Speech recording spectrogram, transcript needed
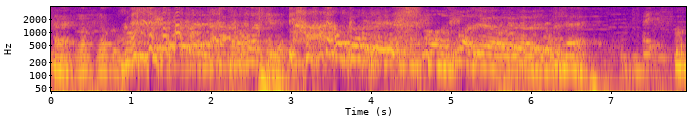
はいののく怒ってるん。です怒ってるもうすごいはいごく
